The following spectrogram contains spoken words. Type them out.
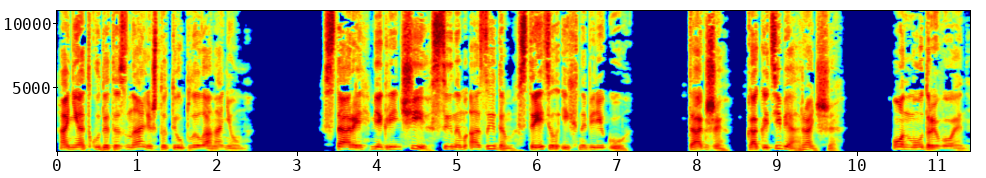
Они откуда-то знали, что ты уплыла на нем. Старый Мегринчи с сыном Азыдом встретил их на берегу. Так же, как и тебя раньше. Он мудрый воин,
